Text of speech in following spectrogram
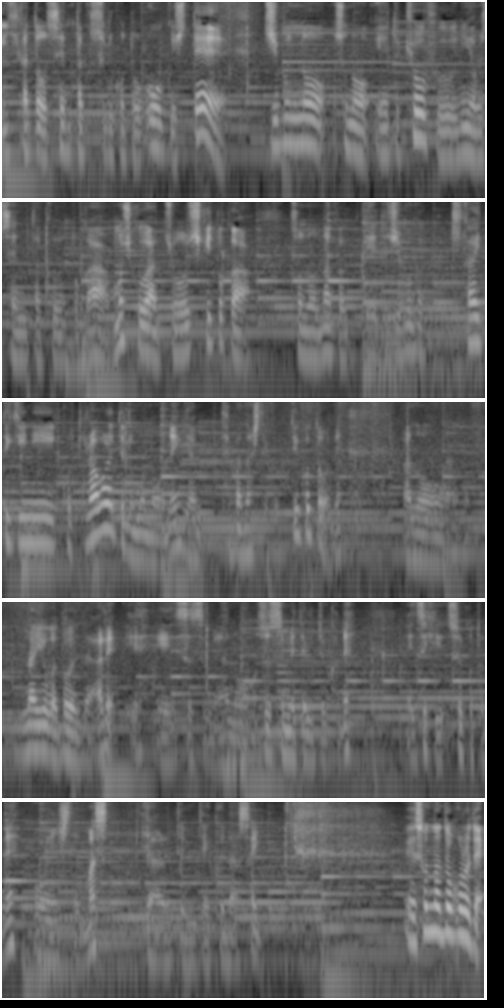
生き方を選択することを多くして自分のその、えーと、恐怖による選択とかもしくは常識とかそのなんか、えーと、自分が機械的にこう囚われてるものをね手放していくっていうことをねあの内容がどうであれ、えー、進めあの進めてるというかね、えー、ぜひそういうことね応援してます。やられてみてください、えー、そんなところで、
